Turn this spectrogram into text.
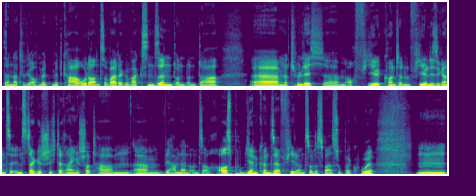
dann natürlich auch mit, mit Caro da und so weiter gewachsen sind und, und da ähm, natürlich ähm, auch viel Content und viel in diese ganze Insta-Geschichte reingeschaut haben. Wir haben dann uns auch ausprobieren können, sehr viel und so, das war super cool. Mhm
